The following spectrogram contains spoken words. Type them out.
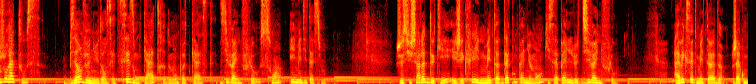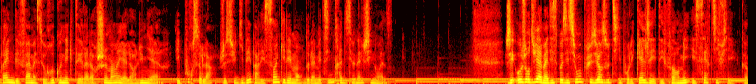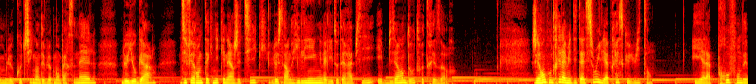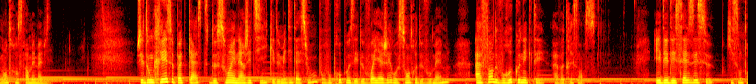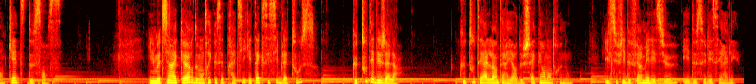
Bonjour à tous, bienvenue dans cette saison 4 de mon podcast Divine Flow, soins et méditation. Je suis Charlotte Dequet et j'ai créé une méthode d'accompagnement qui s'appelle le Divine Flow. Avec cette méthode, j'accompagne des femmes à se reconnecter à leur chemin et à leur lumière, et pour cela, je suis guidée par les cinq éléments de la médecine traditionnelle chinoise. J'ai aujourd'hui à ma disposition plusieurs outils pour lesquels j'ai été formée et certifiée, comme le coaching en développement personnel, le yoga, différentes techniques énergétiques, le sound healing, la lithothérapie et bien d'autres trésors. J'ai rencontré la méditation il y a presque 8 ans et elle a profondément transformé ma vie. J'ai donc créé ce podcast de soins énergétiques et de méditation pour vous proposer de voyager au centre de vous-même afin de vous reconnecter à votre essence et d'aider celles et ceux qui sont en quête de sens. Il me tient à cœur de montrer que cette pratique est accessible à tous, que tout est déjà là, que tout est à l'intérieur de chacun d'entre nous. Il suffit de fermer les yeux et de se laisser aller.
